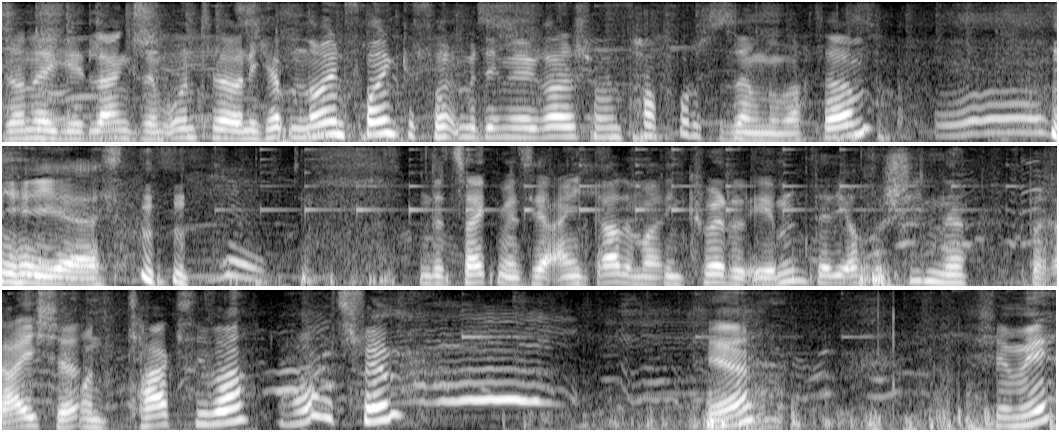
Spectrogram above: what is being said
Sonne geht langsam unter und ich habe einen neuen Freund gefunden, mit dem wir gerade schon ein paar Fotos zusammen gemacht haben. yes. Und der zeigt mir jetzt hier eigentlich gerade mal den Cradle eben. Der hat hier auch verschiedene Bereiche. Und tagsüber, oh, jetzt film. Ja? Für mich?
